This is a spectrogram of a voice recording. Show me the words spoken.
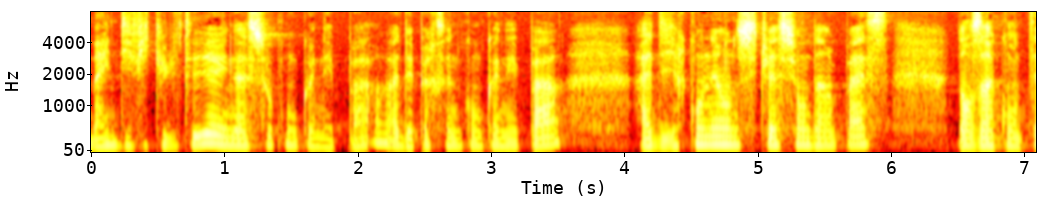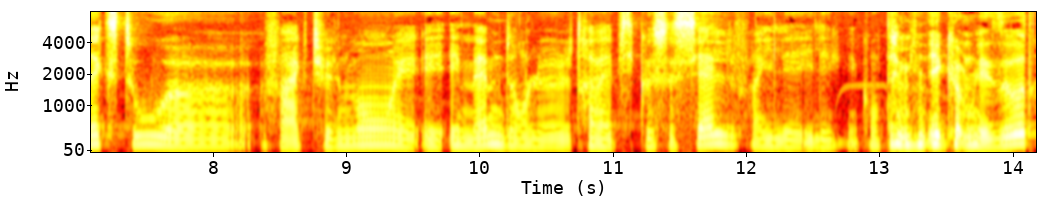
bah, une difficulté à une asso qu'on connaît pas, à des personnes qu'on connaît pas, à dire qu'on est en situation d'impasse dans un contexte où, euh, enfin, actuellement, et, même dans le travail psychosocial, enfin, il est, il est contaminé comme les autres.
